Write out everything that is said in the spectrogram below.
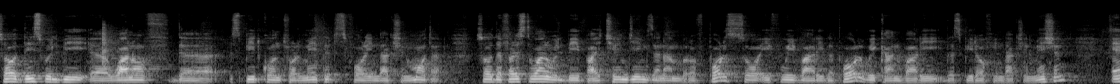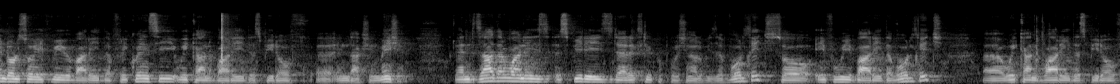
So this will be uh, one of the speed control methods for induction motor. So the first one will be by changing the number of poles. So if we vary the pole, we can vary the speed of induction machine. And also if we vary the frequency, we can vary the speed of uh, induction machine. And the other one is uh, speed is directly proportional with the voltage. So if we vary the voltage, uh, we can vary the speed of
